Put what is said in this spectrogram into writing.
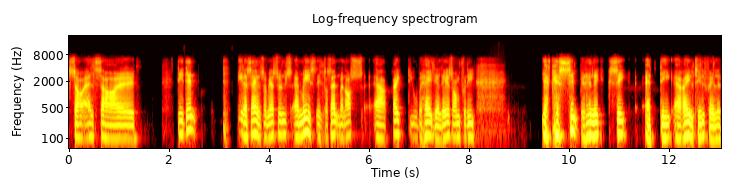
Så altså, øh, det er den del af sagen, som jeg synes er mest interessant, men også er rigtig ubehagelig at læse om, fordi jeg kan simpelthen ikke se, at det er rent tilfælde.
